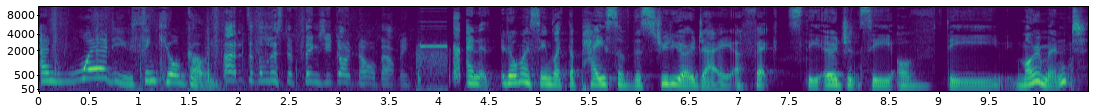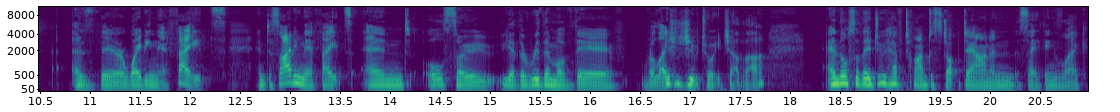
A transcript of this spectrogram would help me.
And where do you think you're going? Add it to the list of things you don't know about me. And it, it almost seems like the pace of the studio day affects the urgency of the moment as they're awaiting their fates and deciding their fates and also, yeah, the rhythm of their relationship to each other. And also they do have time to stop down and say things like,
